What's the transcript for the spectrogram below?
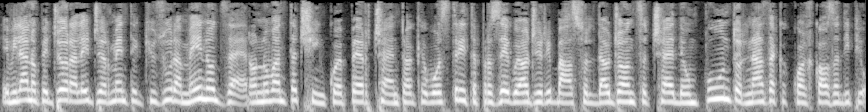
e Milano peggiora leggermente in chiusura meno 0,95%. Anche Wall Street prosegue oggi in ribasso, il Dow Jones cede un punto, il Nasdaq qualcosa di più.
